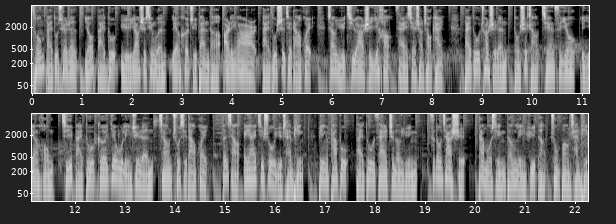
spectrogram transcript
从百度确认由百度与央视新闻联合举办的二零二二百度世界大会将于七月二十一号在线上召开。百度创始人董事长兼 ceo 李彦宏及百度各业务领军人将出席大会分享 ai 技术与产品并发布百度在智能云自动驾驶大模型等领域的重磅产品。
